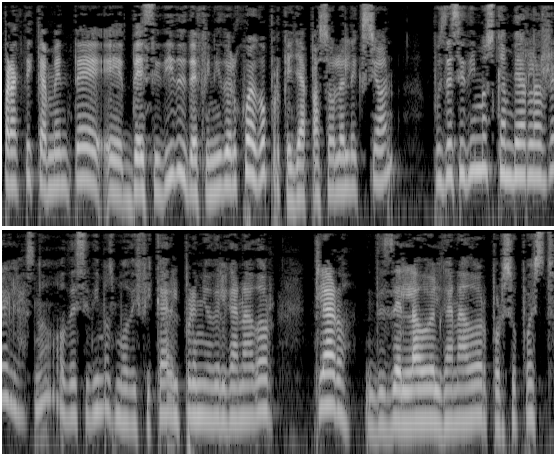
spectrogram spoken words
prácticamente eh, decidido y definido el juego, porque ya pasó la elección, pues decidimos cambiar las reglas, ¿no? O decidimos modificar el premio del ganador. Claro, desde el lado del ganador, por supuesto.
